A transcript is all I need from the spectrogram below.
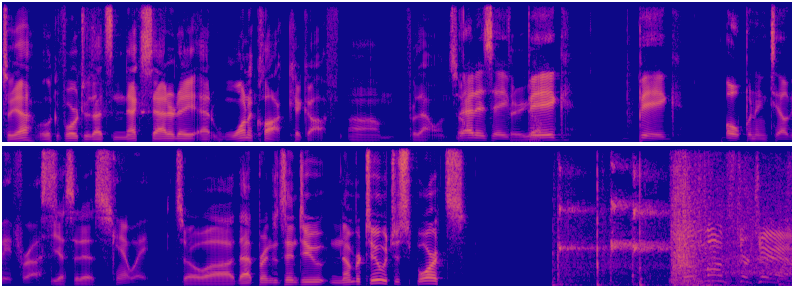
so yeah, we're looking forward to it. That's next Saturday at one o'clock kickoff um, for that one. So that is a there you go. big, big opening tailgate for us. Yes, it is. Can't wait. So uh, that brings us into number two, which is sports. Monster Jam.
